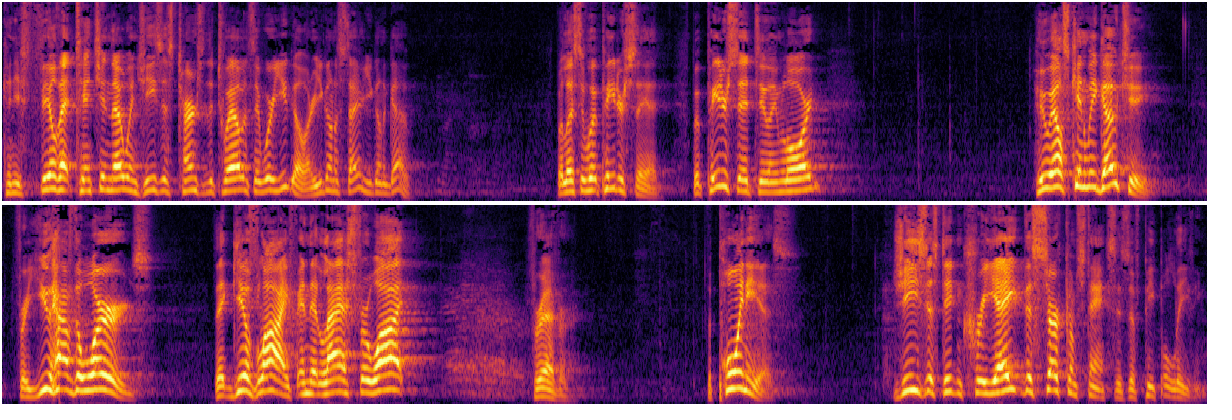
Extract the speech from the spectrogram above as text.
Can you feel that tension, though, when Jesus turns to the 12 and said, Where are you going? Are you going to stay or are you going to go? But listen to what Peter said. But Peter said to him, Lord, who else can we go to? For you have the words that give life and that last for what? Forever. Forever. The point is, Jesus didn't create the circumstances of people leaving,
